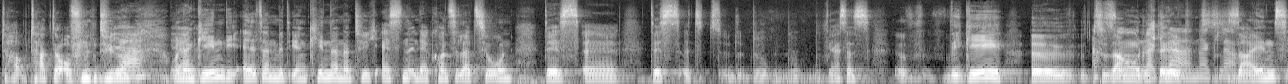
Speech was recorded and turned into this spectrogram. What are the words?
Ta- Tag der offenen Tür. Und dann gehen die Eltern mit ihren Kindern natürlich essen in der Konstellation des, äh, des äh, wie heißt das, äh, WG äh, zusammengestellt na klar, na klar. Seins.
